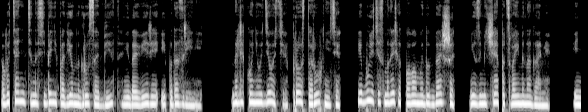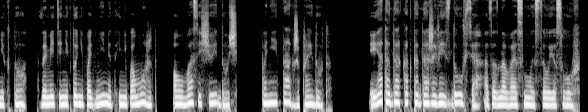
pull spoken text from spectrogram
вы тянете на себе неподъемный груз обид, недоверия и подозрений. Далеко не уйдете, просто рухнете и будете смотреть, как по вам идут дальше, не замечая под своими ногами. И никто, заметьте, никто не поднимет и не поможет, а у вас еще и дочь. По ней также пройдут. Я тогда как-то даже весь сдулся, осознавая смысл ее слов.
